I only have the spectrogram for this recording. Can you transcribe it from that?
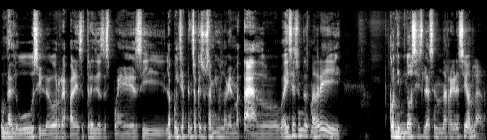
una luz y luego reaparece tres días después y la policía pensó que sus amigos lo habían matado. Ahí se hace un desmadre y con hipnosis le hacen una regresión Claro.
